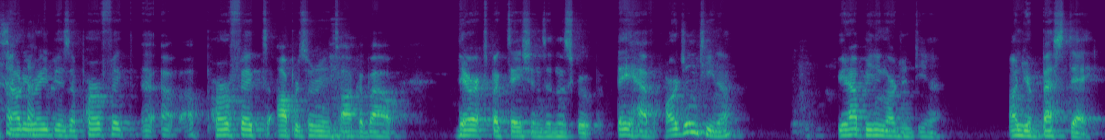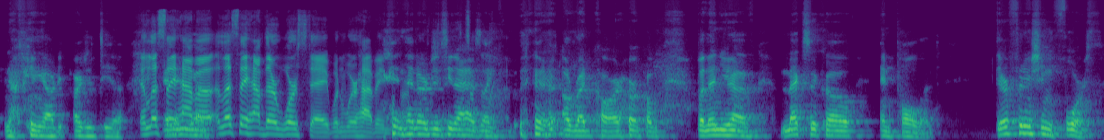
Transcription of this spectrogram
Saudi Arabia is a perfect a, a- perfect opportunity to talk about their expectations in this group. They have Argentina. You're not beating Argentina on your best day. You're not beating Argentina, Unless And they then have a unless they have their worst day when we're having and then Argentina has like a red card or a couple. But then you have Mexico and Poland. They're finishing fourth.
